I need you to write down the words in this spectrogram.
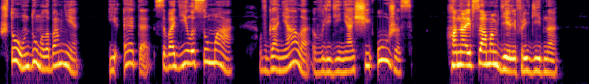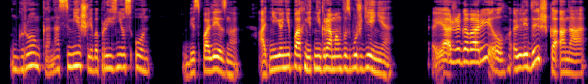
что он думал обо мне. И это сводило с ума, вгоняло в леденящий ужас. Она и в самом деле фригидна. Громко, насмешливо произнес он. Бесполезно. От нее не пахнет ни граммом возбуждения. Я же говорил, ледышка она.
